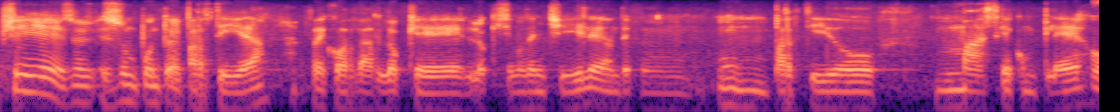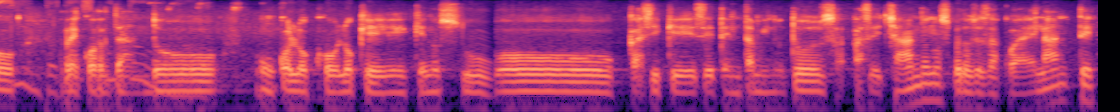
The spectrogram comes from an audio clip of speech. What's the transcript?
Sí, eso es, un punto de partida, recordar lo que, lo que hicimos en Chile, donde fue un, un partido más que complejo, recordando un Colo Colo que, que, nos tuvo casi que 70 minutos acechándonos, pero se sacó adelante.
